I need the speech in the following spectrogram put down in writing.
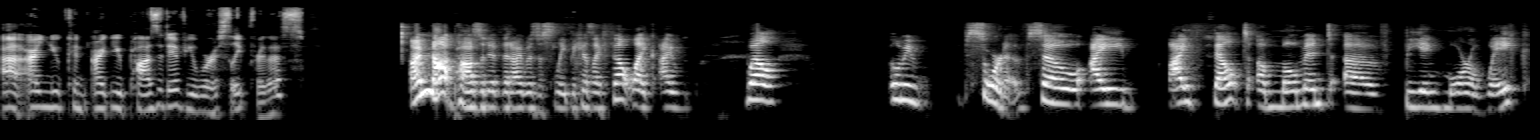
Uh, are you can are you positive you were asleep for this? i'm not positive that i was asleep because i felt like i well let me sort of so i i felt a moment of being more awake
